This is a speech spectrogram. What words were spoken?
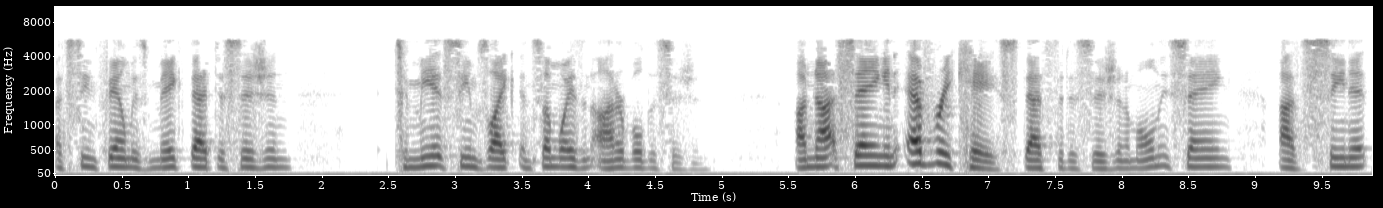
I've seen families make that decision. To me, it seems like, in some ways, an honorable decision. I'm not saying in every case that's the decision. I'm only saying I've seen it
